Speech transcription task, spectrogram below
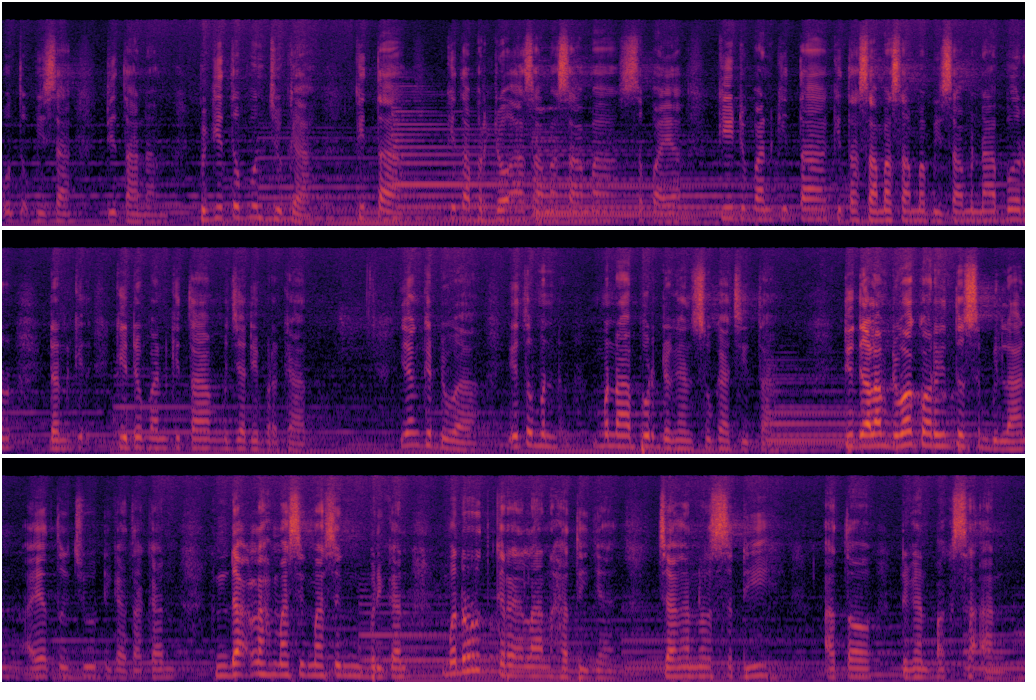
untuk bisa ditanam. Begitupun juga kita kita berdoa sama-sama supaya kehidupan kita kita sama-sama bisa menabur dan kehidupan kita menjadi berkat. Yang kedua, itu menabur dengan sukacita. Di dalam 2 Korintus 9 ayat 7 dikatakan, hendaklah masing-masing memberikan menurut kerelaan hatinya, janganlah sedih atau dengan paksaan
